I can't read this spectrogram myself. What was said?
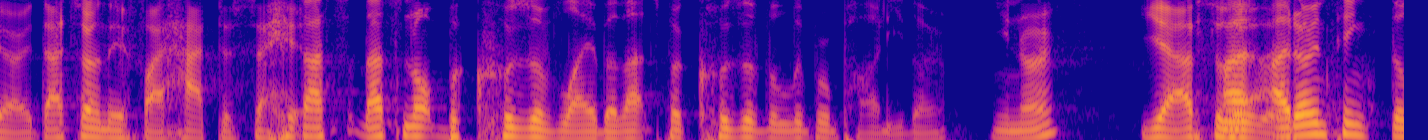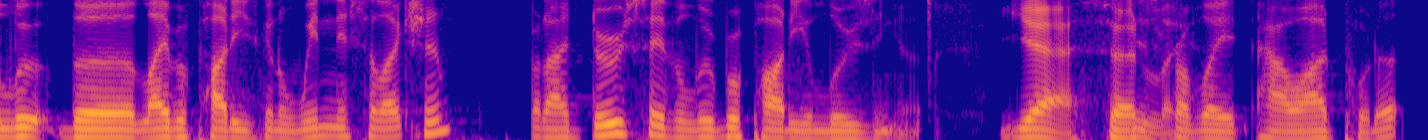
know, that's only if I had to say it. That's that's not because of Labour. That's because of the Liberal Party, though. You know, yeah, absolutely. I, I don't think the the Labour Party is going to win this election, but I do see the Liberal Party losing it. yeah, certainly. Is probably how I'd put it.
